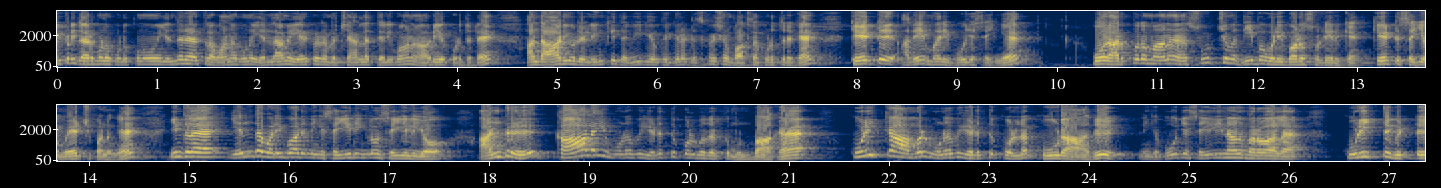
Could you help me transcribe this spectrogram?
எப்படி தர்ப்பணம் கொடுக்கணும் எந்த நேரத்தில் வணங்கணும் எல்லாமே ஏற்கனவே நம்ம சேனலில் தெளிவான ஆடியோ கொடுத்துட்டேன். அந்த ஆடியோட லிங்க் இந்த வீடியோக்கு கீழே டிஸ்கிரிப்ஷன் பாக்ஸில் கொடுத்துருக்கேன். கேட்டு அதே மாதிரி பூஜை செய்யுங்க. ஒரு அற்புதமான சூட்சம தீப வழிபாடும் சொல்லியிருக்கேன். கேட்டு செய்ய முயற்சி பண்ணுங்கள் இதில் எந்த வழிபாடு நீங்கள் செய்கிறீங்களோ செய்யலையோ அன்று காலை உணவு எடுத்துக்கொள்வதற்கு முன்பாக குளிக்காமல் உணவு எடுத்துக்கொள்ளக்கூடாது. நீங்கள் பூஜை செய்யலினாலும் பரவாயில்ல. குளித்து விட்டு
